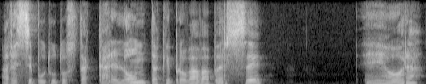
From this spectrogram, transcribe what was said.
avesse potuto staccare l'onta che provava per sé e ora?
